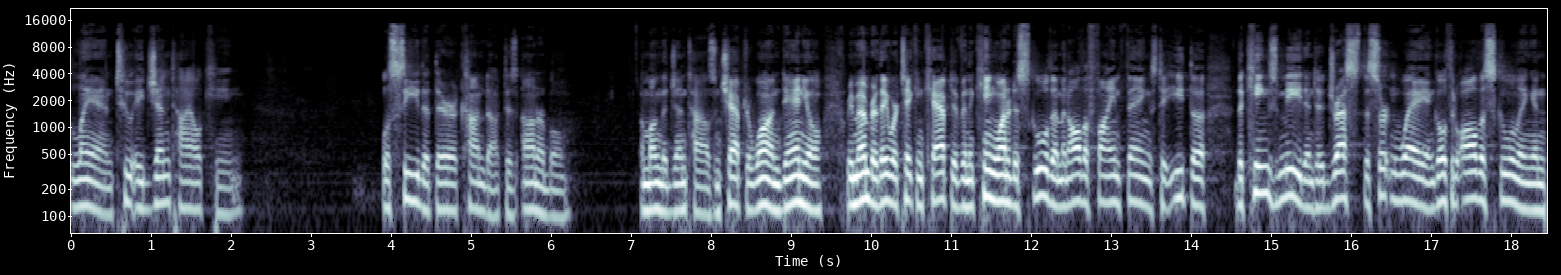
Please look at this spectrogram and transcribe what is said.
land, to a Gentile king, will see that their conduct is honorable among the Gentiles. In chapter 1, Daniel, remember, they were taken captive, and the king wanted to school them in all the fine things, to eat the, the king's meat and to dress the certain way and go through all the schooling. And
